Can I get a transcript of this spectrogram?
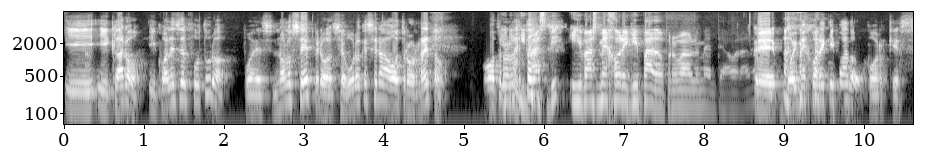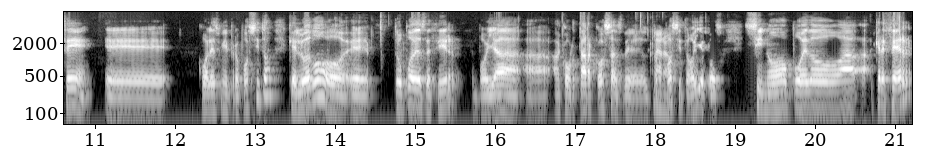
Y claro, ¿y cuál es el futuro? Pues no lo sé, pero seguro que será otro reto y, vas, mejor equipado probablemente ahora. Eh, voy mejor equipado porque sé eh, cuál es mi propósito, que luego eh, tú puedes decir, voy a, cortar cosas del propósito. Oye, pues si no puedo crecer,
